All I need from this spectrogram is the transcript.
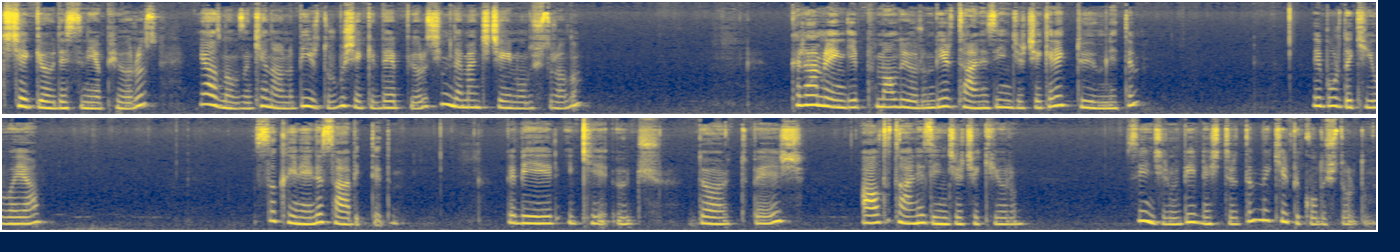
çiçek gövdesini yapıyoruz. Yazmamızın kenarını bir tur bu şekilde yapıyoruz. Şimdi hemen çiçeğini oluşturalım. Krem rengi ipimi alıyorum. Bir tane zincir çekerek düğümledim. Ve buradaki yuvaya sık iğne ile sabitledim. Ve 1, 2, 3, 4, 5, 6 tane zincir çekiyorum. Zincirimi birleştirdim ve kirpik oluşturdum.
